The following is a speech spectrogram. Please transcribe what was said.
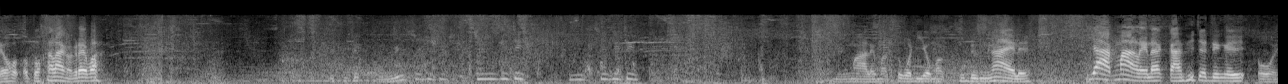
เอาเอาตัวข้างล่างก่อนก็ได้ปะ จิ๊กจิ๊กจิ๊กจิ๊กจิ๊กมึงมาเลยมาตัวเดียวมากูดึงง่ายเลย ยากมากเลยนะ การที่จะดึงไอ้โอ้ย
